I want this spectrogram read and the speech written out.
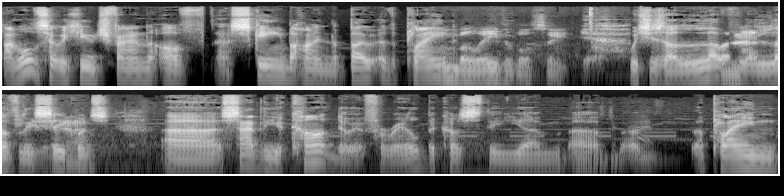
I'm also a huge fan of uh, skiing behind the boat of the plane, Unbelievable scene. which is a lovely, Wow. lovely Yeah. sequence. Uh, sadly, you can't do it for real because the um, uh, a plane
